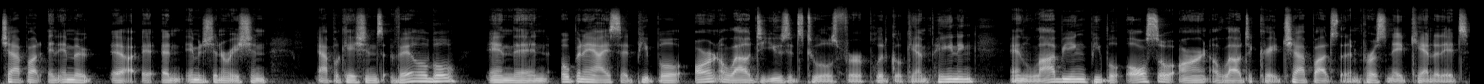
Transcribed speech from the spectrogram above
chatbot and, Im- uh, and image generation applications available. And then OpenAI said people aren't allowed to use its tools for political campaigning and lobbying. People also aren't allowed to create chatbots that impersonate candidates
